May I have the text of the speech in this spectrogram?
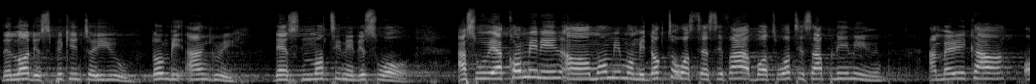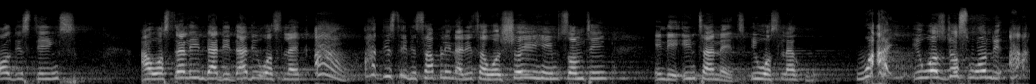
The Lord is speaking to you. Don't be angry. There's nothing in this world. As we were coming in, our mommy, mommy doctor was testifying about what is happening in America, all these things. I was telling daddy, daddy was like, ah, ah this thing is happening like this. I was showing him something in the internet. He was like, why? He was just wondering. Ah,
